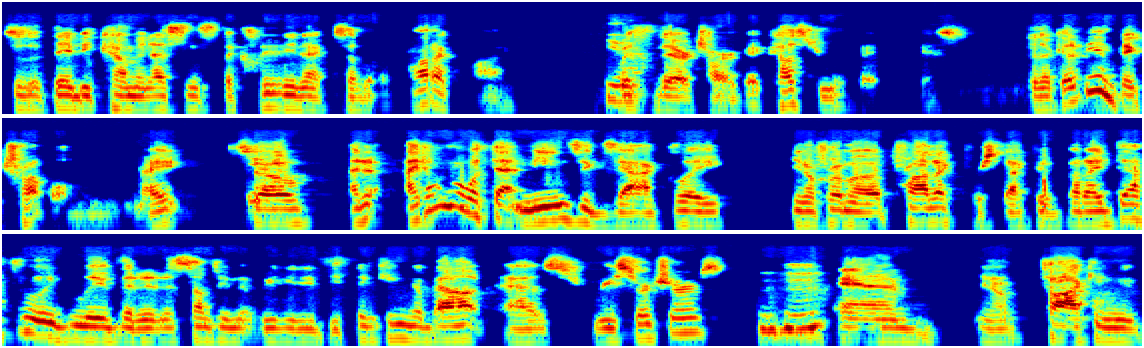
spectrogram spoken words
so that they become, in essence, the Kleenex of the product line yeah. with their target customer base. They're going to be in big trouble, right? So yeah. I, I don't know what that means exactly, you know, from a product perspective, but I definitely believe that it is something that we need to be thinking about as researchers mm-hmm. and, you know, talking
